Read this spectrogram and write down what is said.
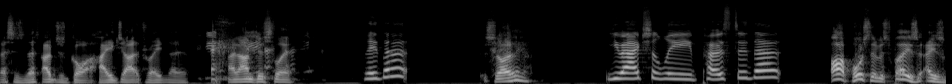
This is this. I just got hijacked right now. And I'm just like, Did that? sorry? You actually posted that? Oh, I posted it. It's, it's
